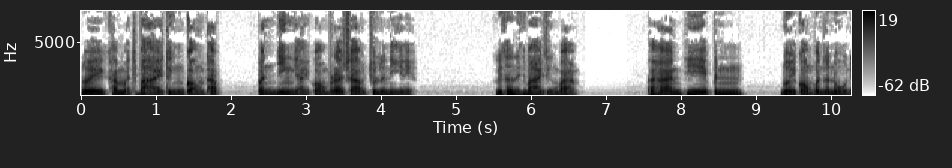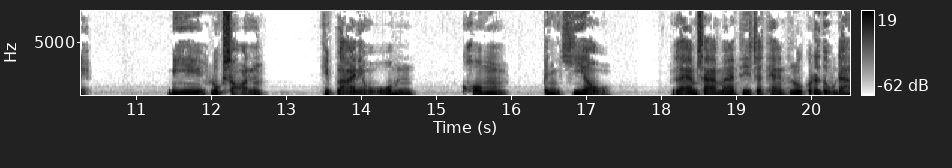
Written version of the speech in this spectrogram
โดยคำอธิบายถึงกองทัพมันยิ่งใหญ่ของพระเจ้าจุลนีเนี่ยคือท่านอธิบายถึงว่าทหารที่เป็นหน่วยกองพลธนูเนี่ยมีลูกศรที่ปลายเนี่ยโอ้โหมันคมเป็นเขี้ยว แหลมสามารถที่จะแทงทะลุกระดูกได้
